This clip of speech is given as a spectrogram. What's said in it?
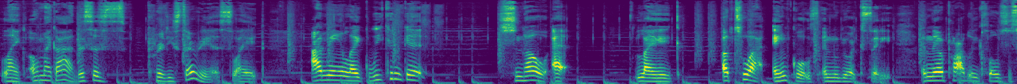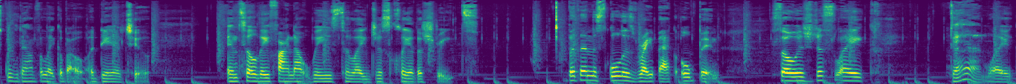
like, oh my God, this is pretty serious. Like, I mean, like, we can get snow at like up to our ankles in New York City. And they'll probably close the school down for like about a day or two until they find out ways to like just clear the streets. But then the school is right back open. So it's just like, damn, like,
